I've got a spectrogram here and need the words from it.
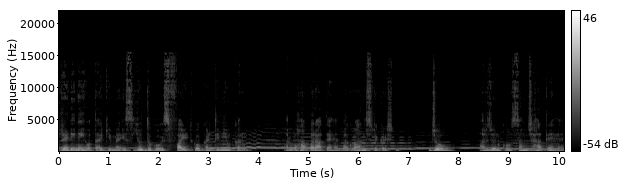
रेडी नहीं होता है कि मैं इस युद्ध को, इस फाइट को कंटिन्यू करूँ। और वहाँ पर आते हैं भगवान श्री कृष्ण, जो अर्जुन को समझाते हैं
